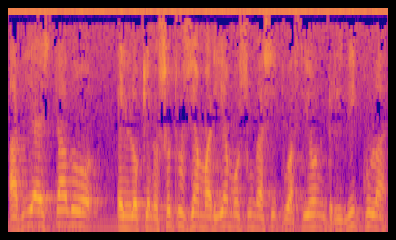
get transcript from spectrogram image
había estado en lo que nosotros llamaríamos una situación ridícula,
